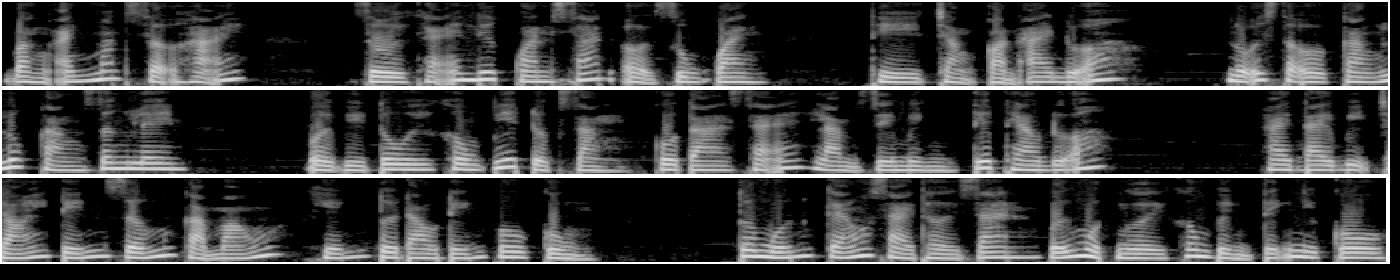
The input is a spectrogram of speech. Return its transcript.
bằng ánh mắt sợ hãi, rồi khẽ liếc quan sát ở xung quanh thì chẳng còn ai nữa. Nỗi sợ càng lúc càng dâng lên bởi vì tôi không biết được rằng cô ta sẽ làm gì mình tiếp theo nữa. Hai tay bị trói đến dớm cả máu khiến tôi đau đến vô cùng. Tôi muốn kéo dài thời gian với một người không bình tĩnh như cô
